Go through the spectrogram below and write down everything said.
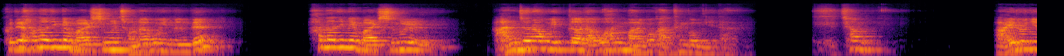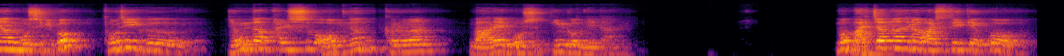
그들 하나님의 말씀을 전하고 있는데 하나님의 말씀을 안 전하고 있다라고 하는 말과 같은 겁니다. 참 아이러니한 모습이고 도저히 그 용납할 수 없는 그러한 말의 모습인 겁니다. 뭐 말장난이라고 할 수도 있겠고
